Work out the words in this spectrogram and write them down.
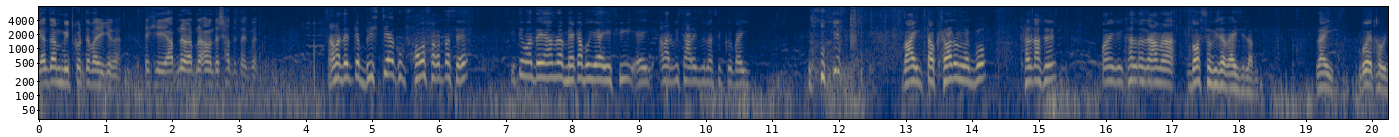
গ্যাঞ্জাম মিট করতে পারি কিনা। দেখি আপনার আপনার আমাদের সাথে থাকবেন। আমাদেরকে বৃষ্টি খুব সমস্যা করতেছে। ইতিমধ্যে আমরা মেকআপ হইয়া আইছি। এই আমার পিছিয়ে আরেকজন আছে কই ভাই? ভাই তাও খেলাধুলা লাগবো। খেলতেছে। অনেকে খেলতেছে আমরা দর্শক হিসাবে আইছিলাম। যাই বয়ে থাকুন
